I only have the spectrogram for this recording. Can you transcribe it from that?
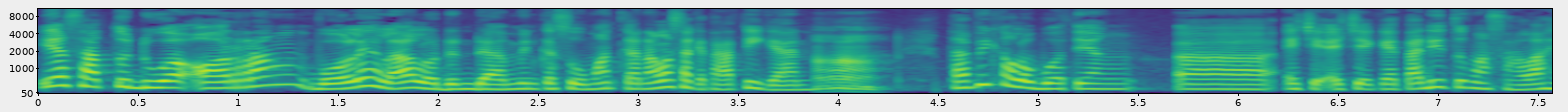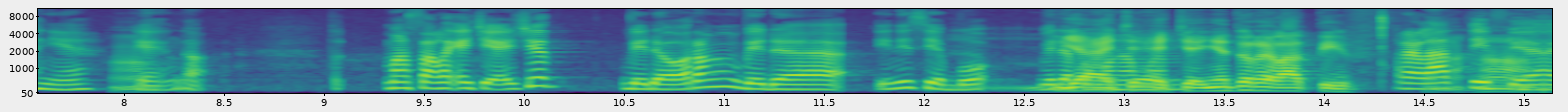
Ya satu dua orang boleh lah lo dendamin ke Sumat karena lo sakit hati kan. Heeh. Tapi kalau buat yang eh, ece-ece kayak tadi tuh masalahnya kayak enggak masalah ece-ece beda orang beda ini sih ya, Bo, beda ya pemahaman. ece-ecenya tuh relatif Relatif Aha. ya.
